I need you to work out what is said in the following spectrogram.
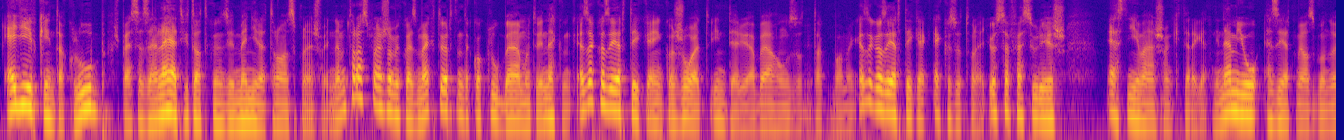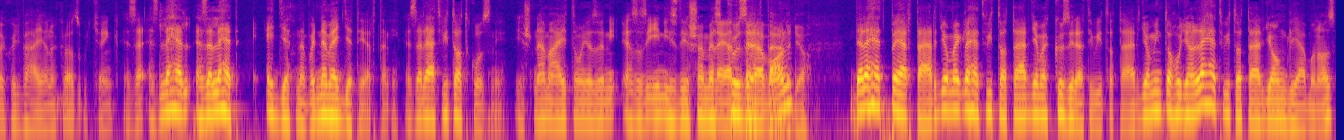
Egyébként a klub, és persze ezen lehet vitatkozni, hogy mennyire transzparens vagy nem transzparens, amikor ez megtörtént, akkor a klub elmondta, hogy nekünk ezek az értékeink, a Zsolt interjújában elhangzottakban meg ezek az értékek, e között van egy összefeszülés, ezt nyilvánosan kiteregetni nem jó, ezért mi azt gondoljuk, hogy váljanak el az útjaink. Ezzel, ez lehet, ezzel lehet egyet nem, vagy nem egyet érteni. Ezzel lehet vitatkozni. És nem állítom, hogy ez, ez az én ízlésemhez Lehet közel van. pertárgya. De lehet pertárgya, meg lehet vitatárgya, meg közéleti vitatárgya, mint ahogyan lehet vitatárgya Angliában az,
